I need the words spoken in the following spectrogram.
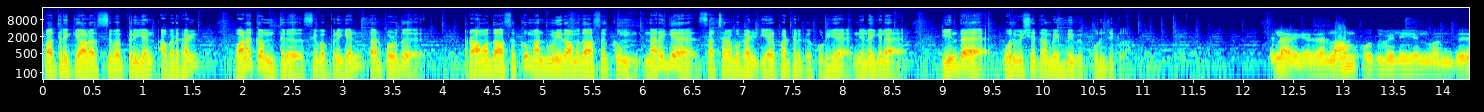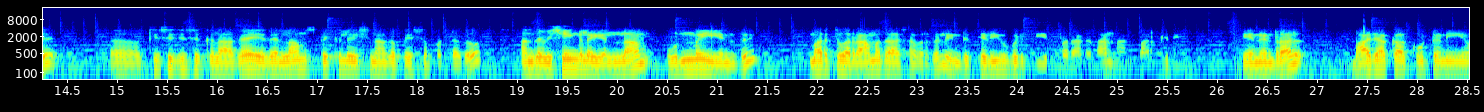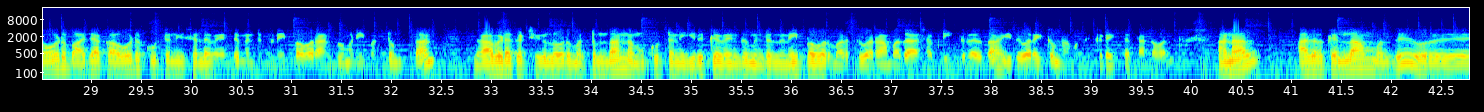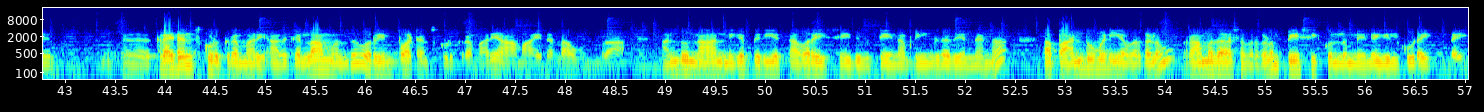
பத்திரிகையாளர் சிவப்பிரியன் அவர்கள். வணக்கம் திரு சிவப்பிரியன். தற்பொழுது ராமதாஸுக்கும் அன்புமணி ராமதாஸுக்கும் நிறைய சச்சரவுகள் ஏற்பட்டிருக்கக்கூடிய நிலையில இந்த ஒரு விஷயத்தை நம்ம எப்படி புரிஞ்சுக்கலாம்? இல்ல எதெல்லாம் பொதுவெளியில் வந்து கிசு கிசுகிசுக்களாக எதெல்லாம் ஸ்பெகுலேஷனாக பேசப்பட்டதோ அந்த விஷயங்களை எல்லாம் உண்மை என்று மருத்துவர் ராமதாஸ் அவர்கள் இன்று தெளிவுபடுத்தி இருப்பதாக தான் நான் பார்க்கிறேன். ஏனென்றால் பாஜக கூட்டணியோடு பாஜகவோடு கூட்டணி செல்ல வேண்டும் என்று நினைப்பவர் அன்புமணி மட்டும்தான். திராவிட கட்சிகளோடு மட்டும்தான் நம் கூட்டணி இருக்க வேண்டும் என்று நினைப்பவர் மருத்துவர் ராமதாஸ் அப்படிங்கிறது தான் இதுவரைக்கும் நமக்கு கிடைத்த தகவல். ஆனால் அதற்கெல்லாம் வந்து ஒரு கிரெடன்ஸ் கொடுக்குற மாதிரி அதுக்கெல்லாம் வந்து ஒரு இம்பார்ட்டன்ஸ் கொடுக்குற மாதிரி ஆமா இதெல்லாம் உண்மைதான். அன்பு நான் மிகப்பெரிய தவறை செய்து விட்டேன் அப்படிங்கிறது என்னன்னா அப்ப அன்புமணி அவர்களும் ராமதாஸ் அவர்களும் பேசிக்கொள்ளும் நிலையில் கூட இல்லை.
